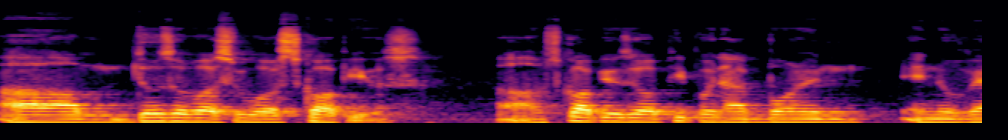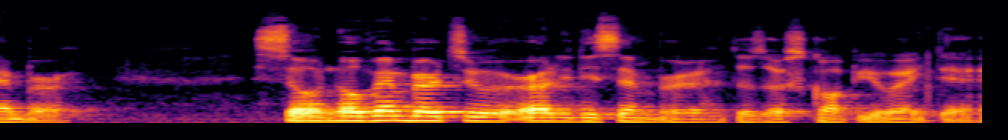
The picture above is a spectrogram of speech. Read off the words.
Um, those of us who are Scorpios. Um, Scorpios are people that are born in November. So November to early December, those are Scorpio right there.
